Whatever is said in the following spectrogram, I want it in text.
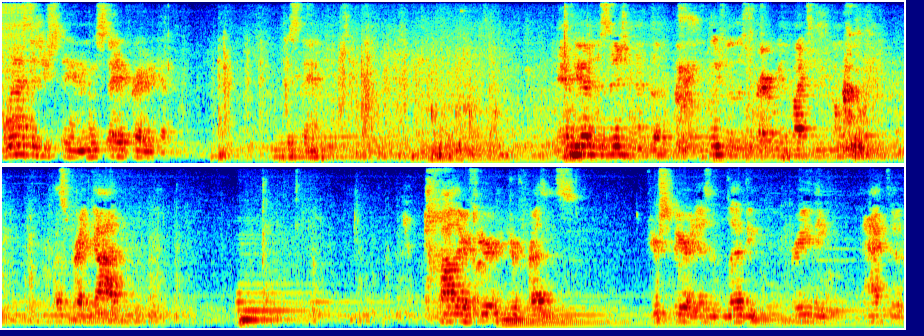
I want to ask that you stand and we say a prayer together. Just stand. And if you have a decision at the conclusion of this prayer, we invite you to come forward. Let's pray. God, Father, if your, your presence, if your spirit isn't living, breathing, active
